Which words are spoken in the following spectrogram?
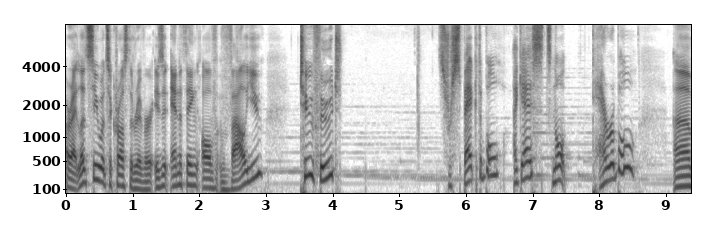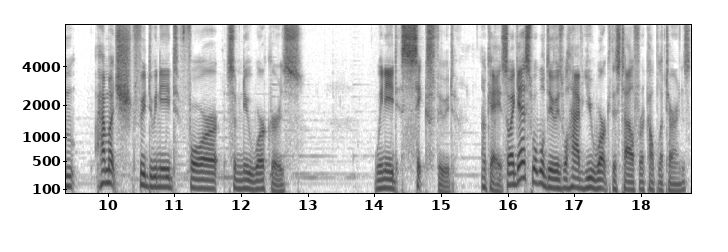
All right, let's see what's across the river. Is it anything of value? Two food. It's respectable, I guess. It's not terrible. Um, how much food do we need for some new workers? We need six food. Okay, so I guess what we'll do is we'll have you work this tile for a couple of turns.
